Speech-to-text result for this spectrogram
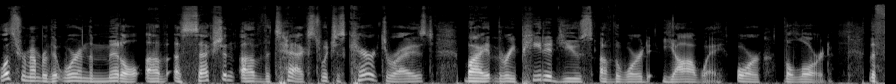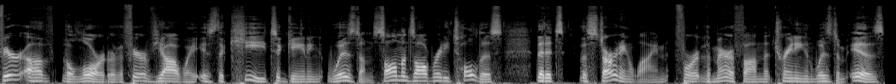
let's remember that we're in the middle of a section of the text which is characterized by the repeated use of the word Yahweh or the Lord. The fear of the Lord or the fear of Yahweh is the key to gaining wisdom. Solomon's already told us that it's the starting line for the marathon that training in wisdom is,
